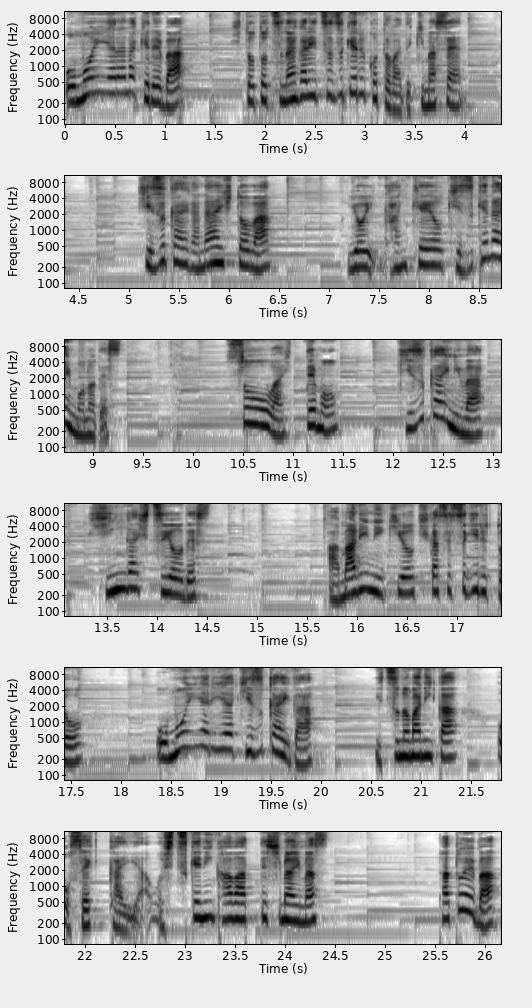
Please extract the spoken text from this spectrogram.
思いやらなければ人とつながり続けることはできません。気遣いがない人は良い関係を築けないものです。そうは言っても気遣いには品が必要です。あまりに気を利かせすぎると思いやりや気遣いがいつの間にかおせっかいや押し付けに変わってしまいます。例えば、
